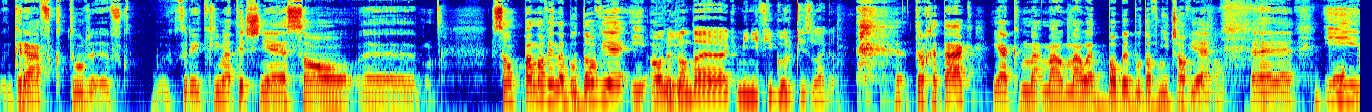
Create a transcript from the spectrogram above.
gra, w, który, w której klimatycznie są e, są panowie na budowie i oni... Wyglądają jak minifigurki z Lego. Trochę tak, jak ma, ma, małe boby budowniczowie. E, I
